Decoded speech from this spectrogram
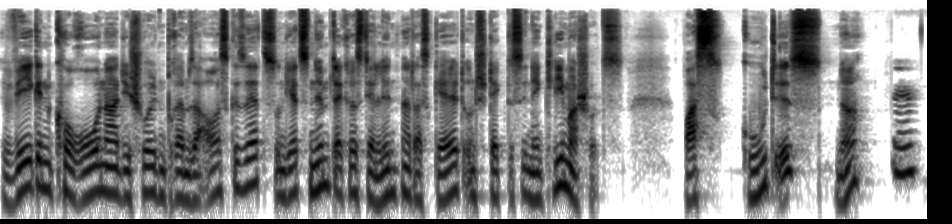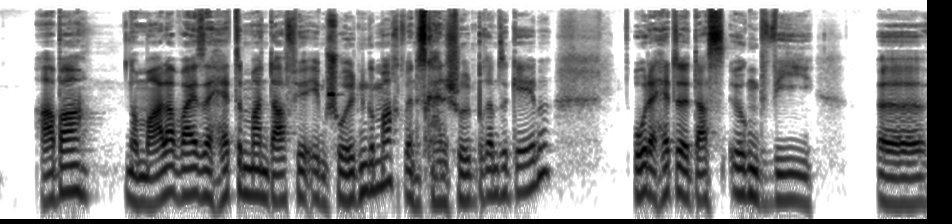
wegen Corona die Schuldenbremse ausgesetzt und jetzt nimmt der Christian Lindner das Geld und steckt es in den Klimaschutz. Was gut ist, ne? Mhm. Aber normalerweise hätte man dafür eben Schulden gemacht, wenn es keine Schuldenbremse gäbe. Oder hätte das irgendwie äh,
